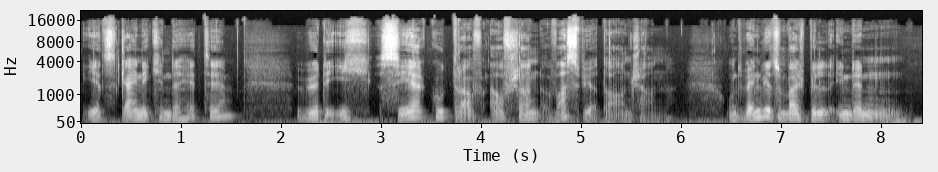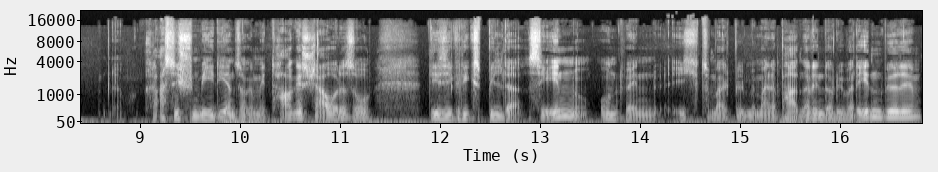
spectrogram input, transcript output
jetzt kleine Kinder hätte, würde ich sehr gut darauf aufschauen, was wir da anschauen. Und wenn wir zum Beispiel in den klassischen Medien, sage ich mit Tagesschau oder so, diese Kriegsbilder sehen und wenn ich zum Beispiel mit meiner Partnerin darüber reden würde,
